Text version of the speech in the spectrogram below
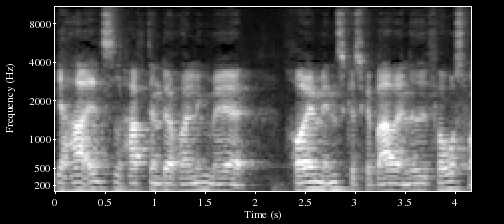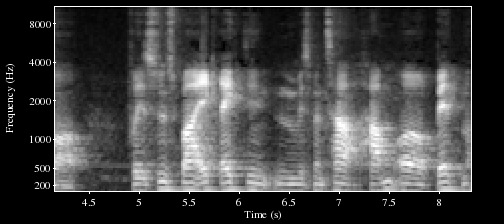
jeg har altid haft den der holdning med, at høje mennesker skal bare være nede i forsvaret. For jeg synes bare ikke rigtigt, hvis man tager ham og Bentner,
